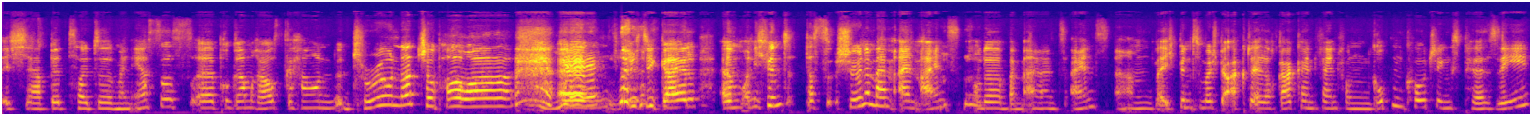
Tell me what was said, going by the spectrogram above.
ich habe jetzt heute mein erstes äh, Programm rausgehauen, True Nacho Power. Yeah. Ähm, richtig geil. Ähm, und ich finde das Schöne beim 1 oder beim 1-1, ähm, weil ich bin zum Beispiel aktuell auch gar kein Fan von Gruppencoachings per se,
